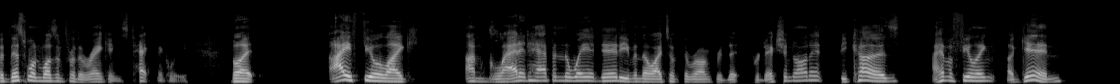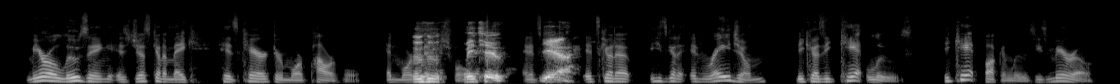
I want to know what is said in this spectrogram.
but this one wasn't for the rankings technically, but I feel like I'm glad it happened the way it did, even though I took the wrong predi- prediction on it, because I have a feeling again, Miro losing is just going to make his character more powerful and more Mhm. vengeful me too. and it's gonna, Yeah. it's gonna he's gonna enrage him because he can't lose. He can't fucking lose. He's Miro.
